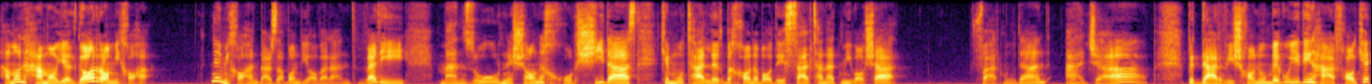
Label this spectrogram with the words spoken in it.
همان همایلدار را می‌خواهم. نمی‌خواهند بر زبان بیاورند ولی منظور نشان خورشید است که متعلق به خانواده سلطنت می باشد فرمودند عجب! به درویش خانوم بگویید این حرفها که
